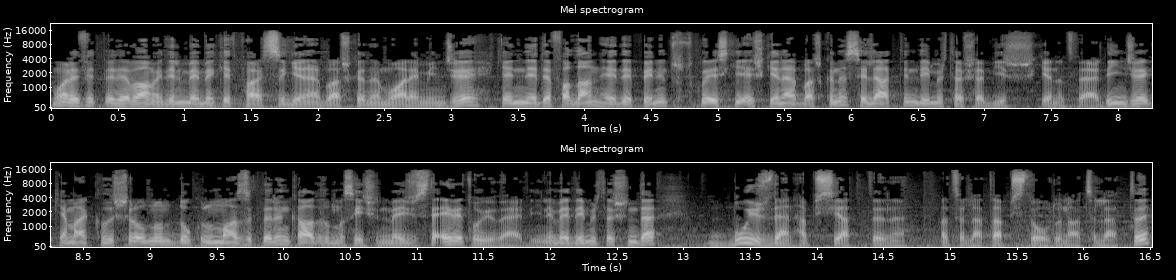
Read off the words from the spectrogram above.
Muhalefetle devam edelim. Memleket Partisi Genel Başkanı Muharrem İnce, kendine hedef alan HDP'nin tutuklu eski eş genel başkanı Selahattin Demirtaş'a bir yanıt verdi. İnce, Kemal Kılıçdaroğlu'nun dokunulmazlıkların kaldırılması için mecliste evet oyu verdiğini ve Demirtaş'ın da bu yüzden hapis yattığını hatırlattı, hapiste olduğunu hatırlattı.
